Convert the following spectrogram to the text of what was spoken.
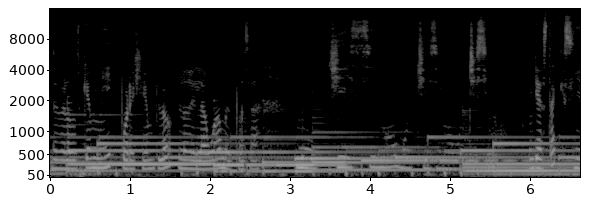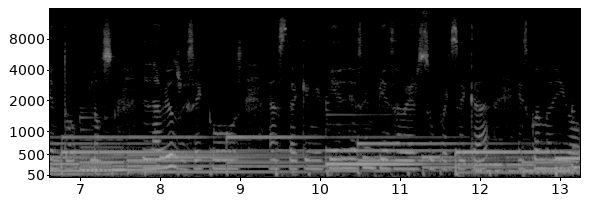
De verdad que a mí, por ejemplo, lo del agua me pasa muchísimo, muchísimo, muchísimo. Y hasta que siento los labios resecos, hasta que mi piel ya se empieza a ver súper seca, es cuando digo,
